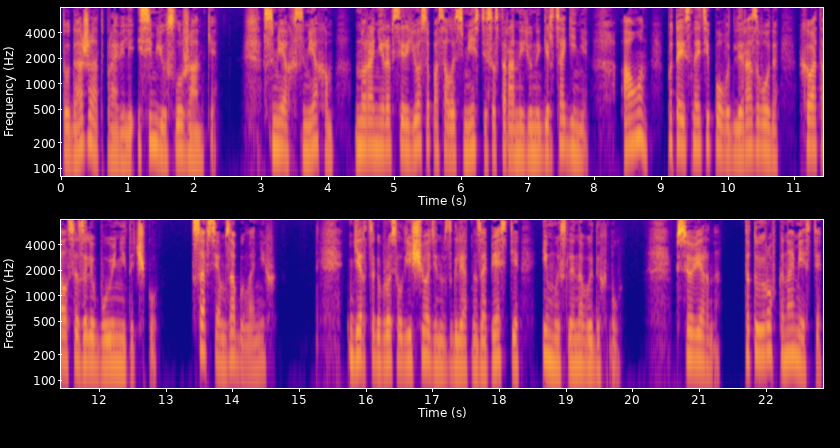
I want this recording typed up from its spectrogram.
Туда же отправили и семью служанки. Смех смехом, но Ранира всерьез опасалась мести со стороны юной герцогини, а он, пытаясь найти повод для развода, хватался за любую ниточку. Совсем забыл о них. Герцог бросил еще один взгляд на запястье и мысленно выдохнул. Все верно. Татуировка на месте,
